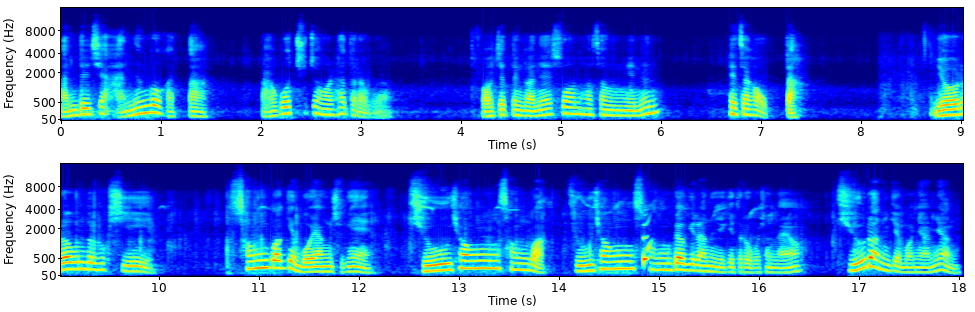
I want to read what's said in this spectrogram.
만들지 않은 것 같다라고 추정을 하더라고요. 어쨌든 간에 수원 화성에는 해자가 없다. 여러분들 혹시 성곽의 모양 중에 규형 성곽, 규형 성벽이라는 얘기 들어보셨나요? 규라는 게 뭐냐면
